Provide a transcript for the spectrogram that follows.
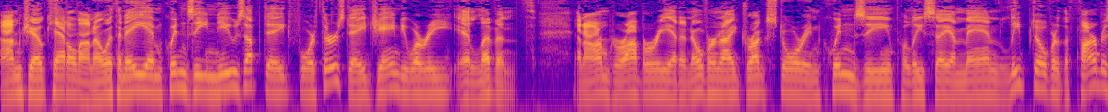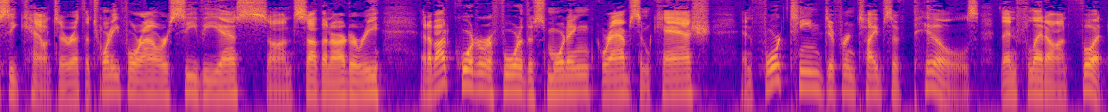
I'm Joe Catalano with an AM Quincy news update for Thursday, January 11th. An armed robbery at an overnight drugstore in Quincy. Police say a man leaped over the pharmacy counter at the 24 hour CVS on Southern Artery at about quarter of four this morning, grabbed some cash and 14 different types of pills, then fled on foot.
